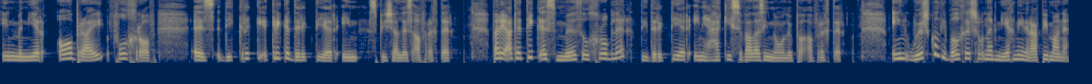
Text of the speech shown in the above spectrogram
en meneer Abrey Volgraaf is die kriekedirekteur en spesialis afrigter. By die atletiek is Myrtle Grobler, die direkteur en die hekkie sowel as die nalope afrigter. En hoërskool die Wilgers onder 19 rugby manne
